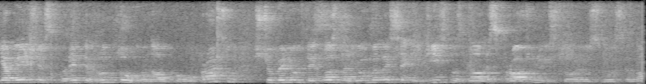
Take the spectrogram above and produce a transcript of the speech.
я вирішив створити ґрунтовну наукову працю, щоб люди ознайомилися і дійсно знали справжню історію свого села.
